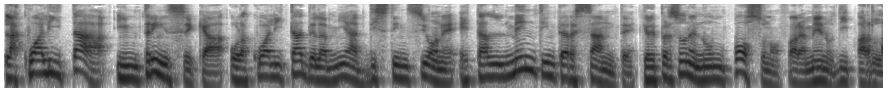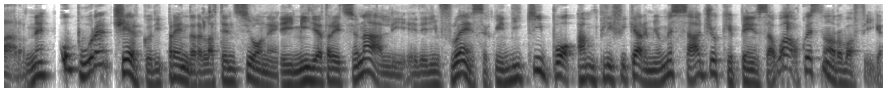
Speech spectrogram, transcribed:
la qualità intrinseca o la qualità della mia distinzione è talmente interessante che le persone non possono fare a meno di parlarne, oppure cerco di prendere l'attenzione dei media tradizionali e degli influencer, quindi di chi può amplificare il mio messaggio che pensa wow, questa è una roba figa.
